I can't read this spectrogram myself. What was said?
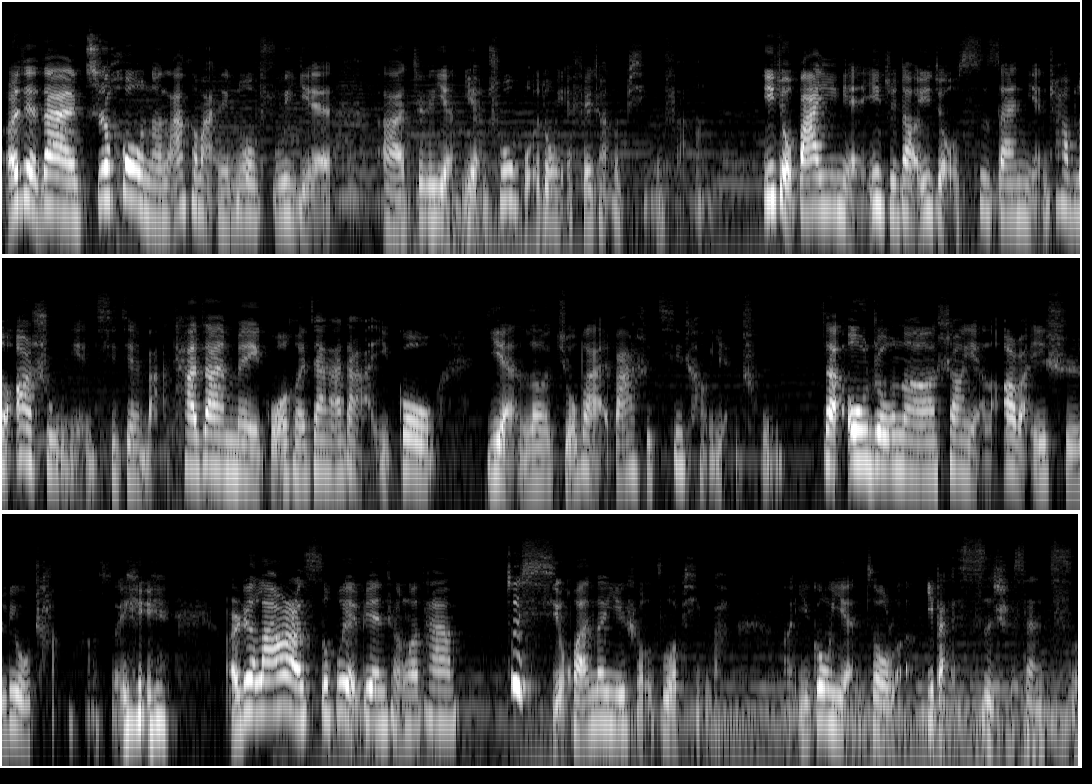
而且在之后呢，拉赫玛尼诺夫也啊这个演演出活动也非常的频繁啊。一九八一年一直到一九四三年，差不多二十五年期间吧，他在美国和加拿大一共演了九百八十七场演出。在欧洲呢，上演了二百一十六场哈，所以，而这个拉二似乎也变成了他最喜欢的一首作品吧，啊，一共演奏了一百四十三次。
